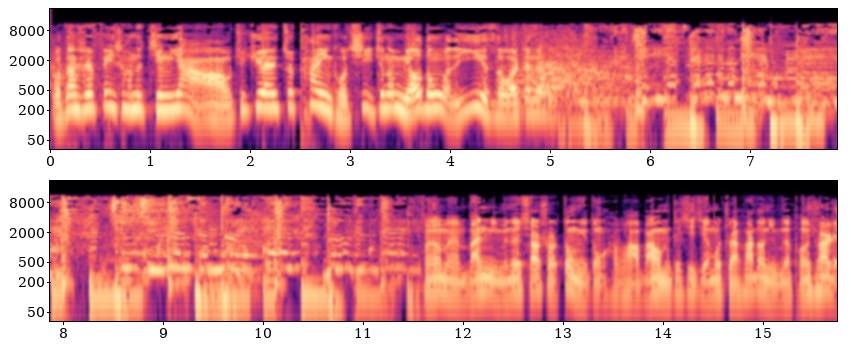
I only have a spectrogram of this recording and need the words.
我当时非常的惊讶啊，我就居然就叹一口气就能秒懂我的意思，我真的是。们，把你们的小手动一动，好不好？把我们这期节目转发到你们的朋友圈里。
